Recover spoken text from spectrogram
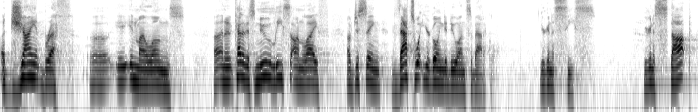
a giant breath uh, in my lungs uh, and a, kind of this new lease on life of just saying, that's what you're going to do on sabbatical. You're going to cease. You're going to stop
